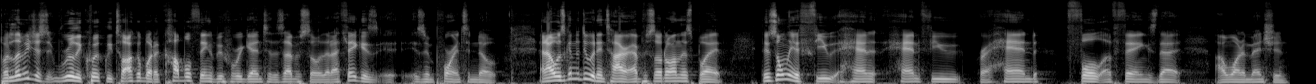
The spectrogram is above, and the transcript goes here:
But let me just really quickly talk about a couple things before we get into this episode that I think is is important to note. And I was going to do an entire episode on this, but there's only a few hand hand few or a handful of things that I want to mention.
